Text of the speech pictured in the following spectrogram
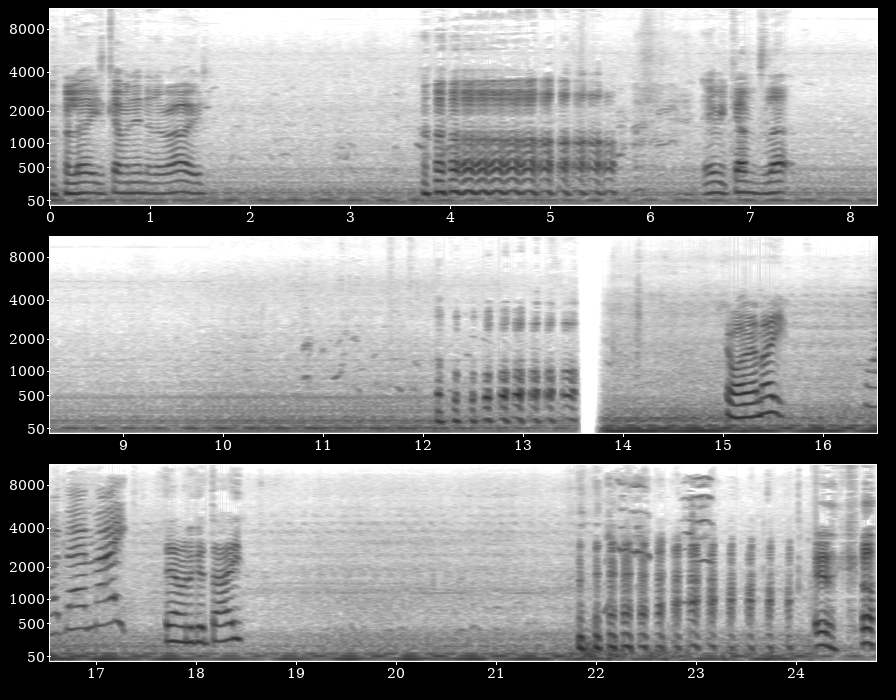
Oh, look, he's coming into the road. Here he comes, look. Come on there, mate. What there, mate? You having a good day? Here they come.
